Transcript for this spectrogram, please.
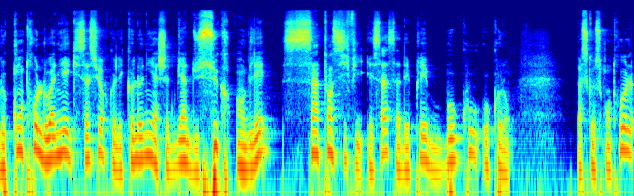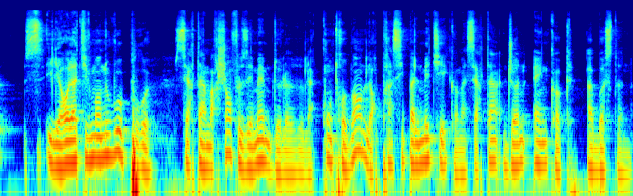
le contrôle douanier qui s'assure que les colonies achètent bien du sucre anglais s'intensifie. Et ça, ça déplaît beaucoup aux colons. Parce que ce contrôle, il est relativement nouveau pour eux. Certains marchands faisaient même de la, de la contrebande leur principal métier, comme un certain John Hancock à Boston.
